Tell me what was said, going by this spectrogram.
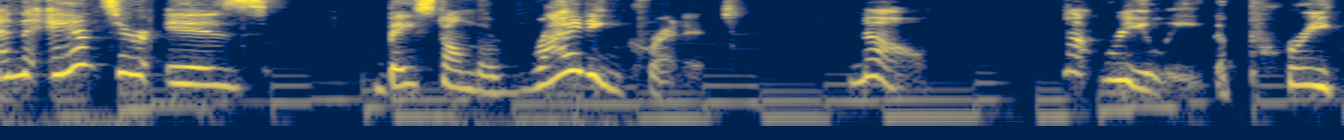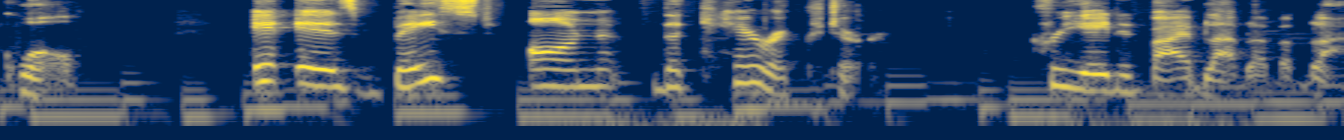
And the answer is based on the writing credit. No, not really. The prequel. It is based on the character created by blah, blah, blah, blah.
